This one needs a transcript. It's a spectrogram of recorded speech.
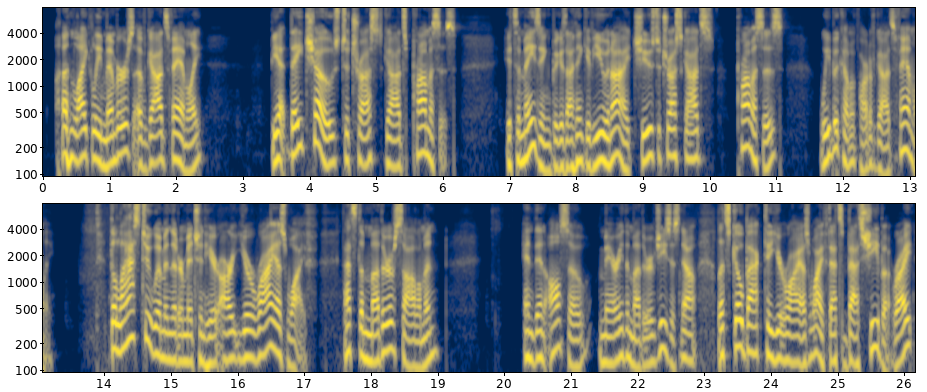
unlikely members of God's family, yet they chose to trust God's promises. It's amazing because I think if you and I choose to trust God's promises, we become a part of God's family. The last two women that are mentioned here are Uriah's wife. That's the mother of Solomon, and then also Mary, the mother of Jesus. Now, let's go back to Uriah's wife. That's Bathsheba, right?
